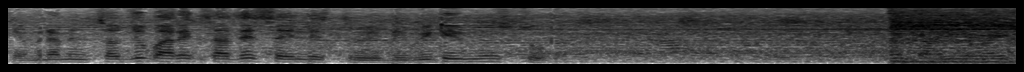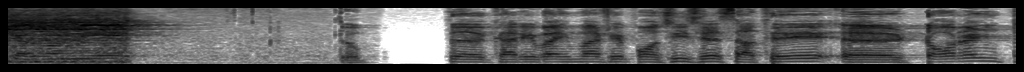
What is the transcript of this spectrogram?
કેમેરામેન સજુ પારેખ સાથે શૈલેષ ત્રિવેદી વીટીવી ન્યૂઝ સુરત. કાર્યવાહી કરવાની તો કાર્યવાહી માટે પહોંચી છે. સાથે ટોરન્ટ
